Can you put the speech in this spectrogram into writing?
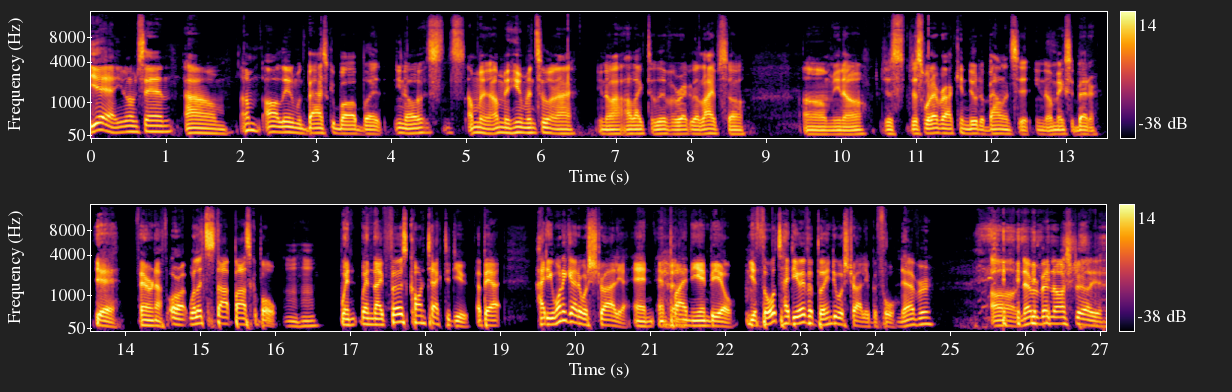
Yeah, you know what I'm saying? Um, I'm all in with basketball, but you know, it's, it's, I'm a I'm a human too, and I you know I, I like to live a regular life. So, um, you know, just just whatever I can do to balance it, you know, makes it better. Yeah, fair enough. All right, well, let's start basketball. Mm-hmm. When when they first contacted you about, hey, do you want to go to Australia and, and play in the NBL? Your thoughts? Had you ever been to Australia before? Never, uh, never been to Australia,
